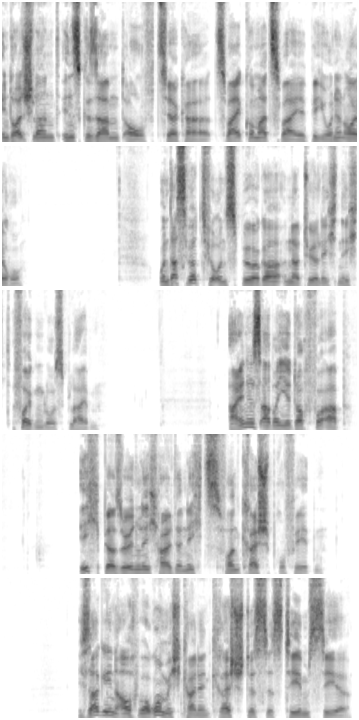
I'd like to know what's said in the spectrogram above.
in Deutschland insgesamt auf ca. 2,2 Billionen Euro. Und das wird für uns Bürger natürlich nicht folgenlos bleiben. Eines aber jedoch vorab. Ich persönlich halte nichts von Crash-Propheten. Ich sage Ihnen auch, warum ich keinen Crash des Systems sehe.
